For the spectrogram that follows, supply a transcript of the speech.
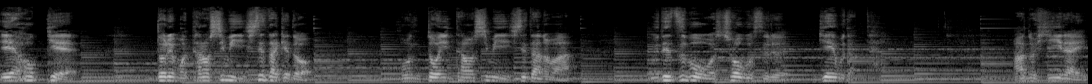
エアホッケーどれも楽しみにしてたけど本当に楽しみにしてたのは腕相撲を勝負するゲームだった。あの日以来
